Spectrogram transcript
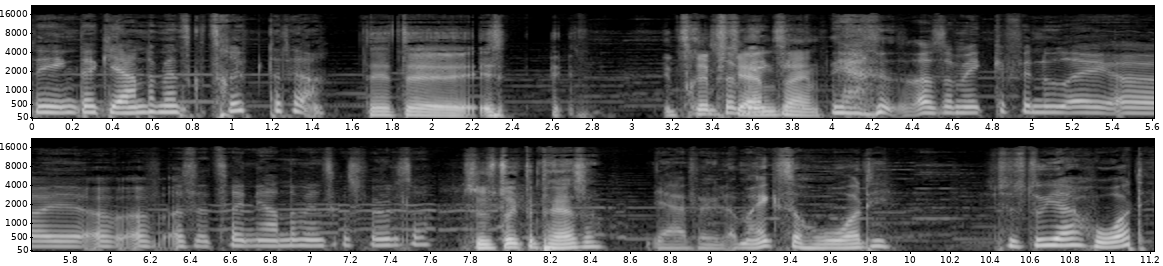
Det er en, der giver andre mennesker trip, det der. Det, det, et, et trip Som stjernetegn. Ikke, ja, og som ikke kan finde ud af at, øh, at, at, at sætte sig ind i andre menneskers følelser. Synes du ikke, det passer? Jeg føler mig ikke så hurtig. Synes du, jeg er hurtig?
